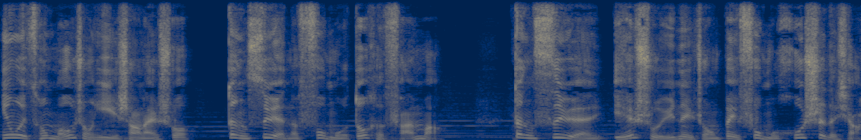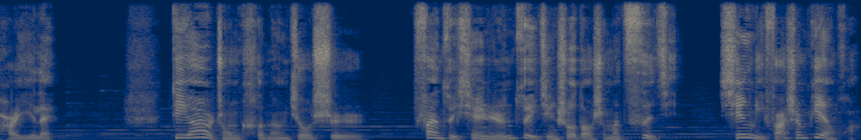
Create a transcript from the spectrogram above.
因为从某种意义上来说，邓思远的父母都很繁忙，邓思远也属于那种被父母忽视的小孩一类；第二种可能就是，犯罪嫌疑人最近受到什么刺激。”心理发生变化，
